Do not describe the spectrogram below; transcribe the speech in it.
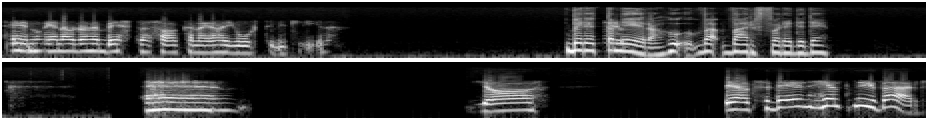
är nog en av de bästa sakerna jag har gjort i mitt liv. Berätta mera, hur, varför är det det? Eh, ja, det är alltså det är en helt ny värld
